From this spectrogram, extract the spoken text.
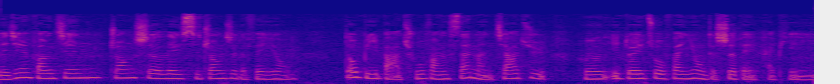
每间房间装设类似装置的费用，都比把厨房塞满家具和一堆做饭用的设备还便宜。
